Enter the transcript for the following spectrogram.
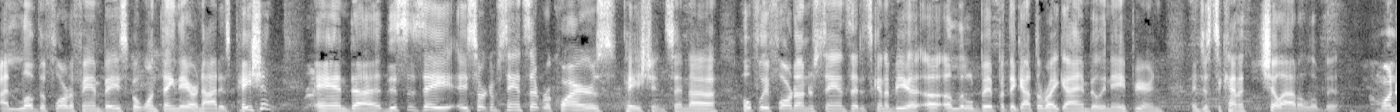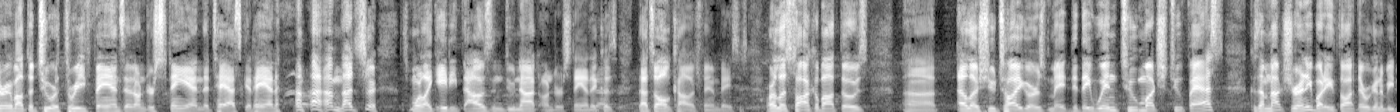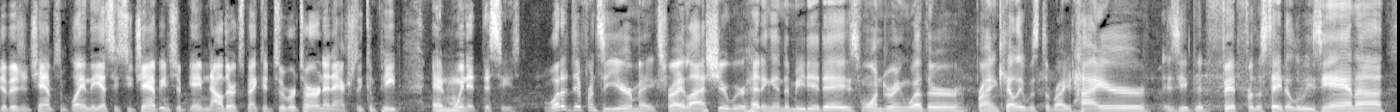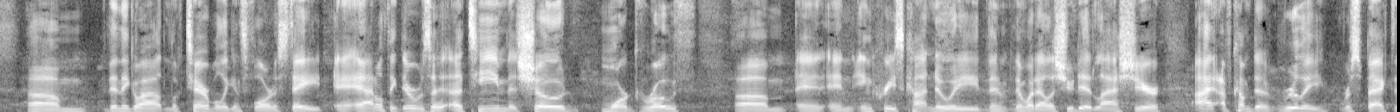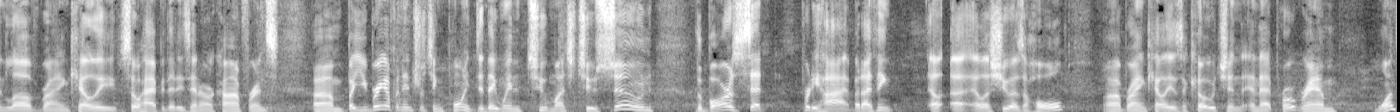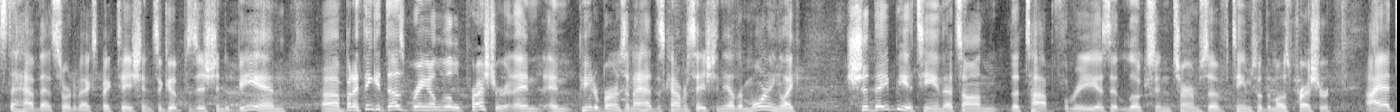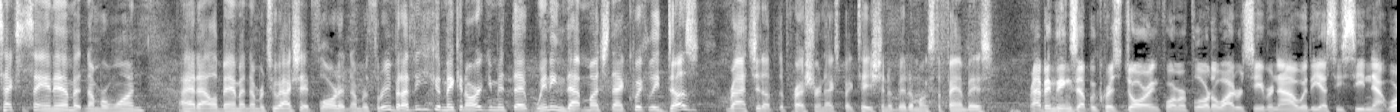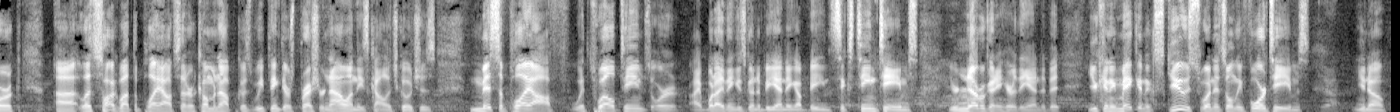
I love the Florida fan base, but one thing they are not is patient. And uh, this is a, a, circumstance that requires patience. And uh, hopefully, Florida understands that it's going to be a, a, little bit, but they got the right guy in Billy Napier and, and just to kind of chill out a little bit. I'm wondering about the two or three fans that understand the task at hand. I'm not sure. It's more like 80,000 do not understand it because that's all college fan bases. All right, let's talk about those uh, LSU Tigers. Did they win too much too fast? Because I'm not sure anybody thought they were going to be division champs and play in the SEC championship game. Now they're expected to return and actually compete and win it this season. What a difference a year makes, right? Last year we were heading into media days wondering whether Brian Kelly was the right hire. Is he a good fit for the state of Louisiana? Um, then they go out and look terrible against Florida State. And I don't think there was a, a team that showed more growth um, and, and, increased continuity than, than what LSU did last year. I, have come to really respect and love Brian Kelly. So happy that he's in our conference. Um, but you bring up an interesting point. Did they win too much too soon? The bar is set pretty high, but I think L- uh, LSU as a whole, uh, Brian Kelly as a coach, and, and that program wants to have that sort of expectation. It's a good position to be in, uh, but I think it does bring a little pressure. And, and Peter Burns and I had this conversation the other morning, like – should they be a team that's on the top three as it looks in terms of teams with the most pressure? I had Texas A&M at number one. I had Alabama at number two. Actually, I had Florida at number three. But I think you could make an argument that winning that much that quickly does ratchet up the pressure and expectation a bit amongst the fan base. Wrapping things up with Chris Doering, former Florida wide receiver, now with the SEC Network. Uh, let's talk about the playoffs that are coming up because we think there's pressure now on these college coaches. Miss a playoff with 12 teams, or what I think is going to be ending up being 16 teams. You're never going to hear the end of it. You can make an excuse when it's only four teams. Yeah. You know,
